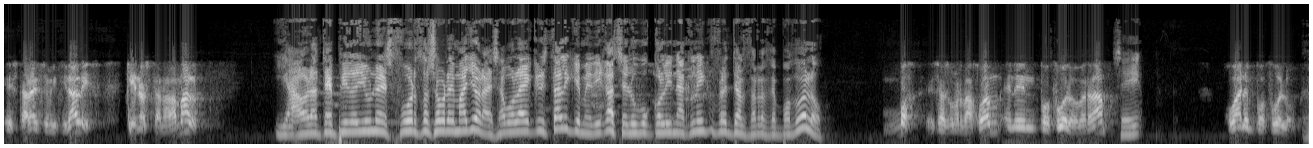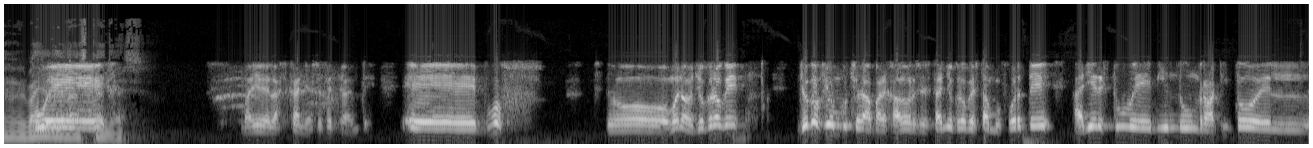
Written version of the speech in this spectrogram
estará en semifinales, que no está nada mal. Y ahora te pido yo un esfuerzo sobre mayor a esa bola de cristal y que me digas el Hubo Colina Clinic frente al CRC Pozuelo. Buah, esa es verdad. Juegan en, en Pozuelo, ¿verdad? Sí. Juegan en Pozuelo. En el Valle de las Pues- Cañas. Valle de las Cañas, efectivamente. Eh, uf, esto, bueno, yo creo que yo confío mucho en aparejadores. Este año creo que está muy fuerte. Ayer estuve viendo un ratito el,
